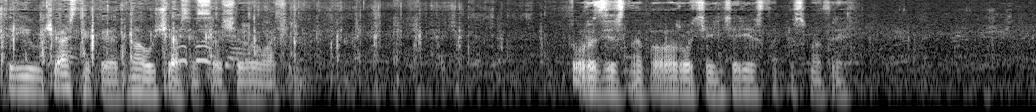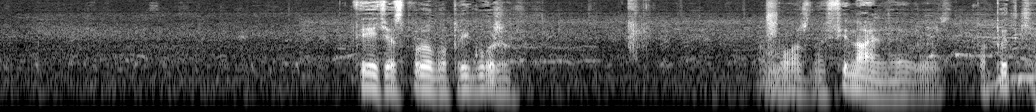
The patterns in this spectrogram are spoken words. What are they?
3 участника и одна участница очаровательная. Тоже здесь на повороте интересно посмотреть. Третья спроба Пригожин. Можно. Финальные уже попытки.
